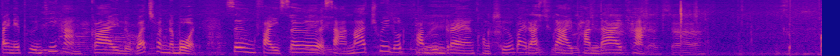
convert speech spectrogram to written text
ไปในพื้นที่ห่างไกลหรือว่าชนบท ซึ่งไฟเซอร์สามารถช่วยลดความรุนแรงของเชื้อไวรัสกลายพันธุ์ได้ค่ะไฟ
